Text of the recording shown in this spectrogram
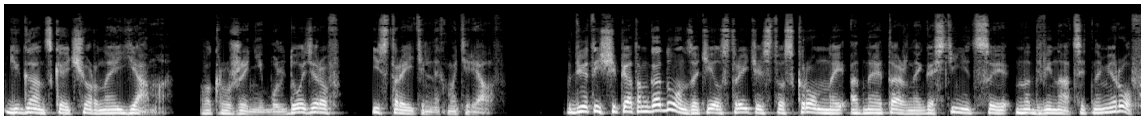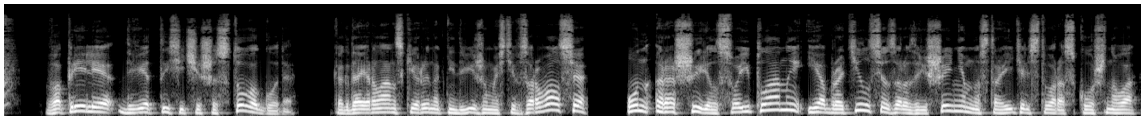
гигантская черная яма в окружении бульдозеров и строительных материалов. В 2005 году он затеял строительство скромной одноэтажной гостиницы на 12 номеров. В апреле 2006 года, когда ирландский рынок недвижимости взорвался, он расширил свои планы и обратился за разрешением на строительство роскошного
